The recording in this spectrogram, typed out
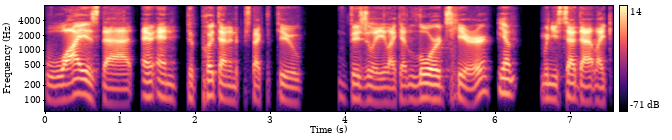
why is that? And, and to put that into perspective too, visually, like at Lourdes here, Yep. when you said that, like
